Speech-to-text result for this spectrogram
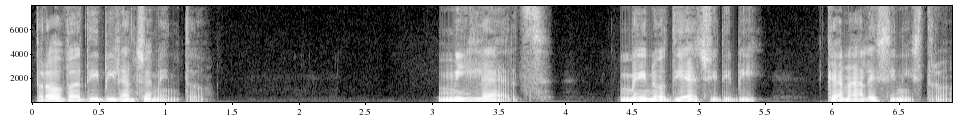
Prova di bilanciamento. 1000 Hz, meno 10 dB, canale sinistro.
